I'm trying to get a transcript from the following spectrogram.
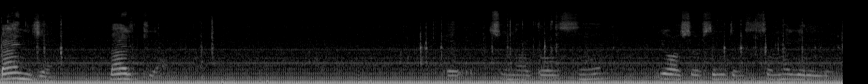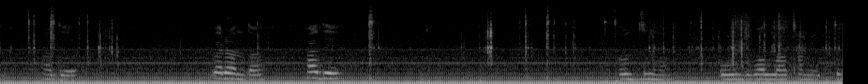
Bence. Belki yani. Da olsun. Yavaş yavaş da videomuzun sonuna gelelim. Hadi. Ver onu da. Hadi. Oldu mu? Oldu vallahi tam yetti.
